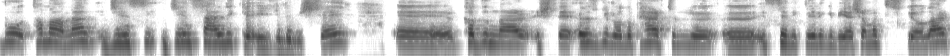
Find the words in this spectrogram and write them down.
bu tamamen cinsi, cinsellikle ilgili bir şey. E, kadınlar işte özgür olup her türlü e, istedikleri gibi yaşamak istiyorlar.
